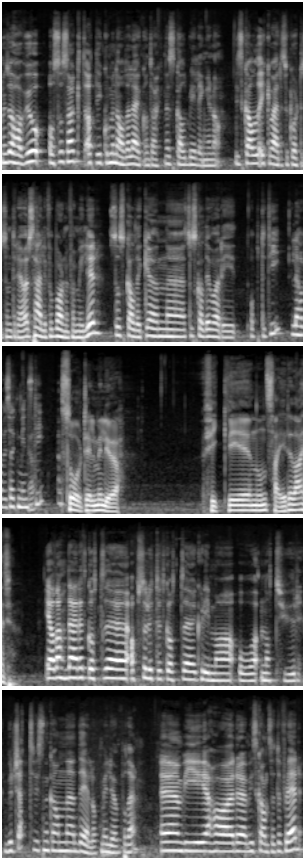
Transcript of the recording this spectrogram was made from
Men så har vi jo også sagt at de kommunale leiekontraktene skal bli lenger nå. De skal ikke være så korte som tre år. Særlig for barnefamilier så skal, en, eh, så skal de vare i opptil ti. Eller har vi sagt minst ti? Ja. Så over til miljø. Fikk vi noen seire der? Ja da, det er et godt, eh, absolutt et godt eh, klima- og naturbudsjett, hvis en kan dele opp miljøet på det. Eh, vi, har, eh, vi, skal ansette flere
